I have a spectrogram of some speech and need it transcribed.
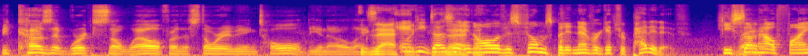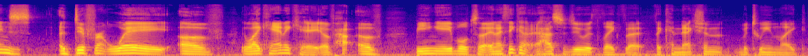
because it works so well for the story being told. You know, like Exactly. and he does it in all of his films, but it never gets repetitive. He somehow finds a different way of, like Haneke, of of being able to, and I think it has to do with like the the connection between like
